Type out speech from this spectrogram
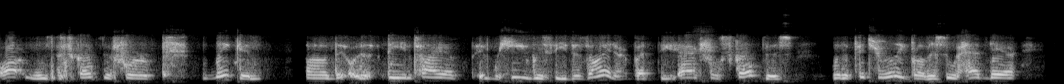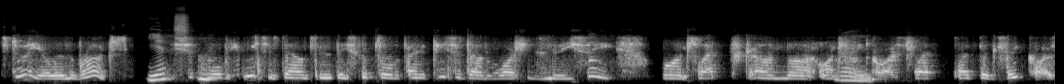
art, was the sculptor for Lincoln. Uh, the, the entire he was the designer, but the actual sculptors were the Piccirilli brothers, who had their studio in the Bronx. Yes. They shipped all the pieces down to. They shipped all the painted pieces down to Washington D.C. on flat on uh, on Right. freight cars, flat flatbed freight cars.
